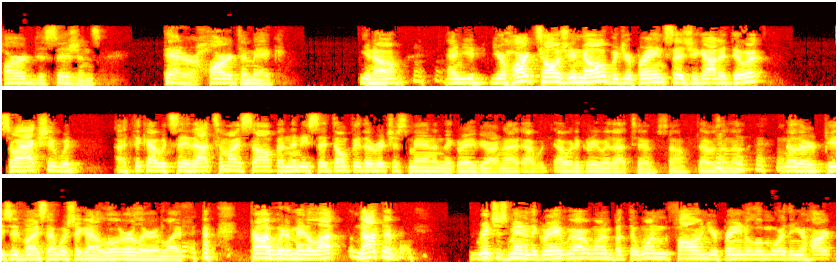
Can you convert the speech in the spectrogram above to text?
hard decisions that are hard to make you know, and you your heart tells you no, but your brain says you got to do it. So I actually would, I think I would say that to myself. And then he said, "Don't be the richest man in the graveyard," and I, I would I would agree with that too. So that was another another piece of advice I wish I got a little earlier in life. Probably would have made a lot, not the richest man in the graveyard one, but the one following your brain a little more than your heart.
